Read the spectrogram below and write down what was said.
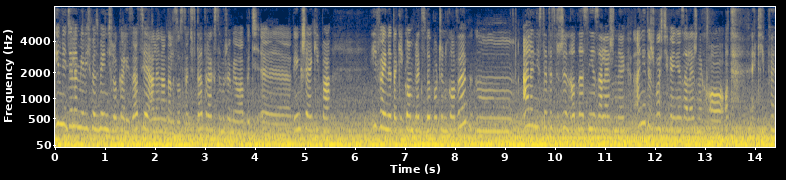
I w niedzielę mieliśmy zmienić lokalizację, ale nadal zostać w Tatrach, z tym, że miała być e, większa ekipa i fajny taki kompleks wypoczynkowy, mm, ale niestety z przyczyn od nas niezależnych, ani też właściwie niezależnych od ekipy,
